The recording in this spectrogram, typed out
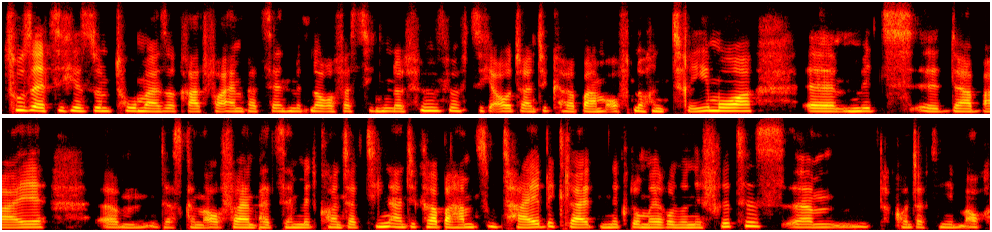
zusätzliche Symptome, also gerade vor allem Patienten mit Neurofascin 155 Autoantikörper haben oft noch einen Tremor äh, mit äh, dabei. Ähm, das kann auch fallen. Patienten mit Kontaktinantikörper haben zum Teil begleitende Glomerulonephritis, ähm, da Kontaktin eben auch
